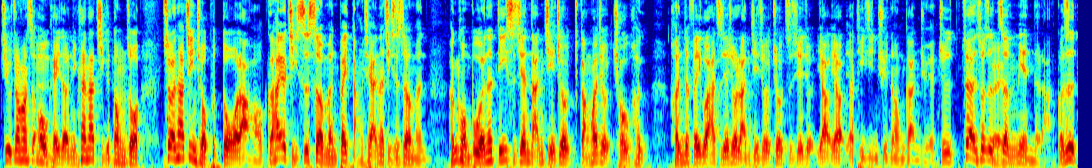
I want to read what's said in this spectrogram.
吉鲁状况是 OK 的。你看他几个动作，虽然他进球不多啦，哈，可还有几次射门被挡下来，那几次射门很恐怖的。那第一时间拦截就赶快就球横横着飞过来，他直接就拦截就就直接就要要要踢进去那种感觉，就是虽然说是正面的啦，可是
